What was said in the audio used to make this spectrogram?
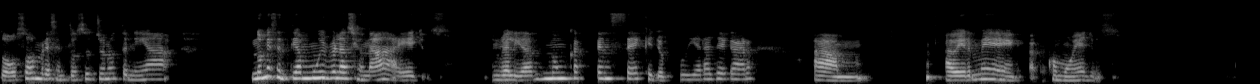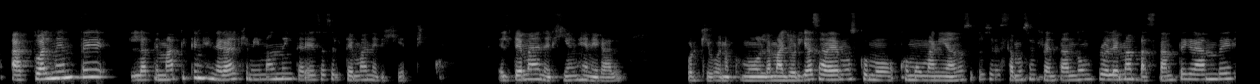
todos hombres, entonces yo no tenía, no me sentía muy relacionada a ellos. En realidad nunca pensé que yo pudiera llegar a, a verme como ellos. Actualmente la temática en general que a mí más me interesa es el tema energético, el tema de energía en general porque bueno, como la mayoría sabemos, como, como humanidad nosotros estamos enfrentando un problema bastante grande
